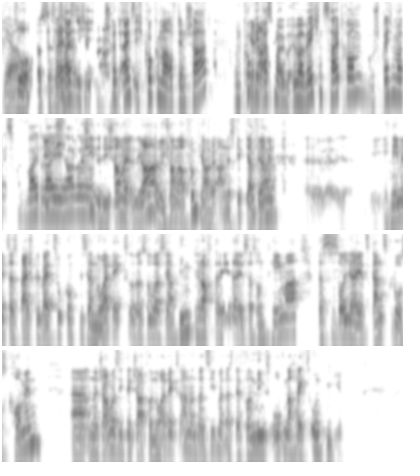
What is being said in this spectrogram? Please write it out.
Ja, so, das, das, heißt, heißt ich, Schritt 1, ich gucke mal auf den Chart und gucke genau. erstmal, über, über welchen Zeitraum sprechen wir? Zwei, drei ich, Jahre? Ich schaue mir, ja, ich schaue mir auch fünf Jahre an. Es gibt ja fünf Firmen, äh, ich nehme jetzt als Beispiel bei Zukunft ist ja Nordex oder sowas, ja, Windkrafträder ist ja so ein Thema. Das mhm. soll ja jetzt ganz groß kommen. Äh, und dann schauen wir sich den Chart von Nordex an und dann sieht man, dass der von links oben nach rechts unten geht.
